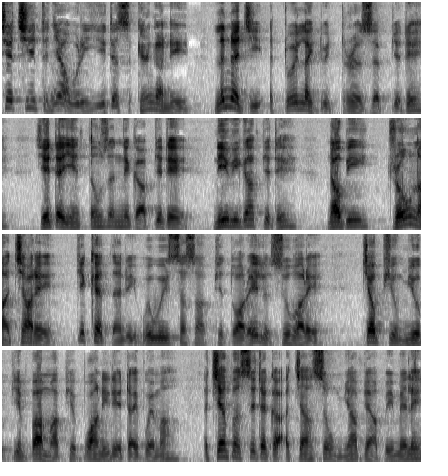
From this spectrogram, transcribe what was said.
ချက်ချင်းတညဝရီရေတပ်စခန်းကနေလက်နက်ကြီးအတွဲလိုက်တွေတရဇက်ပစ်တယ်ရေတပ်ရင်32ကပစ်တယ်နေဗီကပစ်တယ်နောက်ပြီး drone လာချတယ်ပြစ်ခတ်တန်းတွေဝေးဝေးဆဆဖြစ်သွားတယ်လို့ဆိုပါတယ် ကြောက်ဖြူမြို့ပြင်ပမှာဖြစ်ပွားနေတဲ့တိုက်ပွဲမှာအကြံဖတ်စစ်တပ်ကအကြဆုံးများပြပေးမယ်လေ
